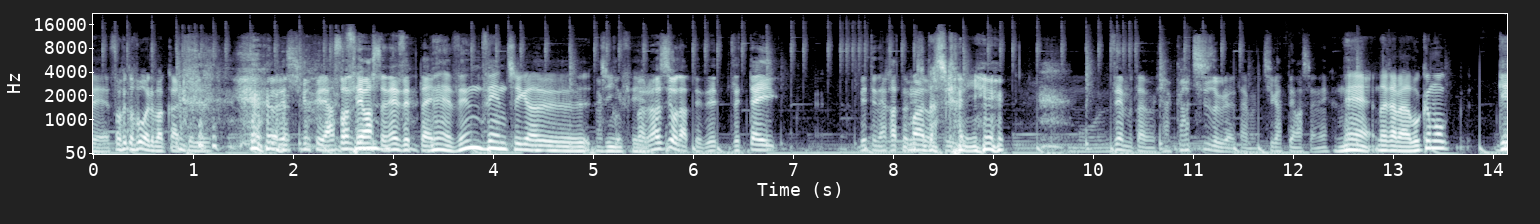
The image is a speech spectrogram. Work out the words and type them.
でソフトボールばっかりやってる。四国で遊んでましたね絶対、ね全然違う人生。まあラジオだってぜ絶対出てなかったでしまあょうし。確かに。もう全部多分180度ぐらい多分違ってましたね。ねだから僕も現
